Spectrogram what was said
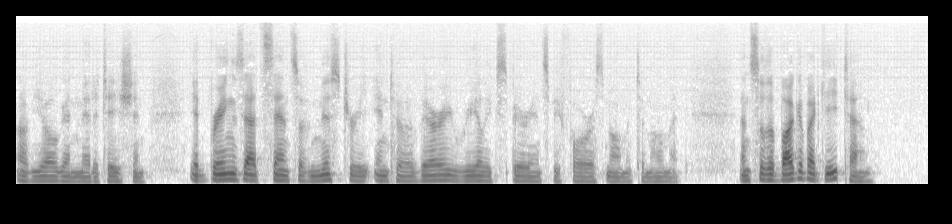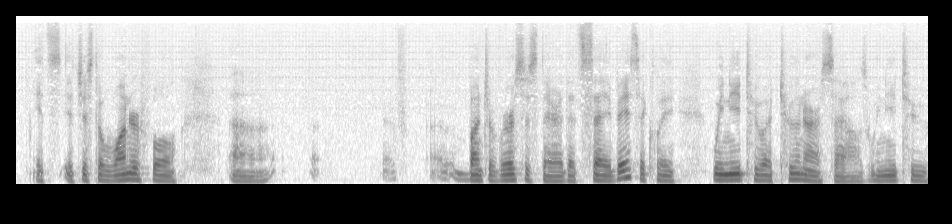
of yoga and meditation. It brings that sense of mystery into a very real experience before us moment to moment. And so the Bhagavad Gita, it's, it's just a wonderful uh, bunch of verses there that say basically we need to attune ourselves. We need to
